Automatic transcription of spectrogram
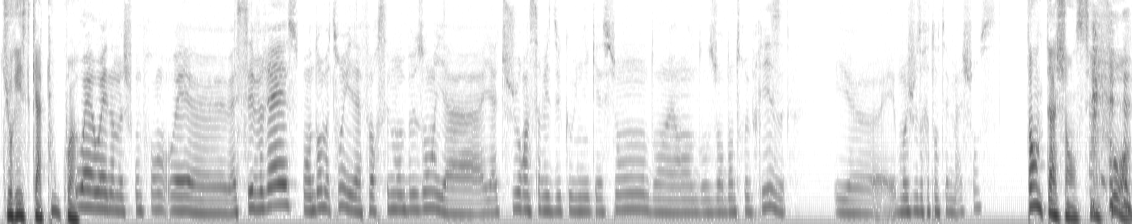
tu risques à tout quoi. Ouais, ouais, non, mais je comprends. Ouais, euh, bah, c'est vrai. Cependant, maintenant, il y a forcément besoin. Il y a, il y a toujours un service de communication dans, dans ce genre d'entreprise. Et, euh, et moi, je voudrais tenter ma chance. Tente ta chance, il faut. hein.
